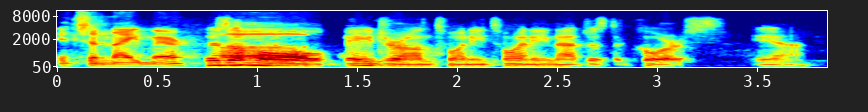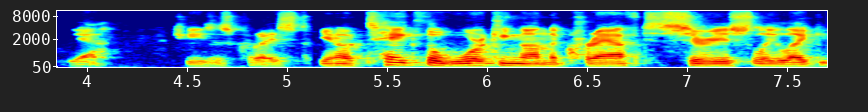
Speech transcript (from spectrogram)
it's a nightmare. There's a Uh, whole major on 2020, not just a course. Yeah. Yeah. Jesus Christ. You know, take the working on the craft seriously. Like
